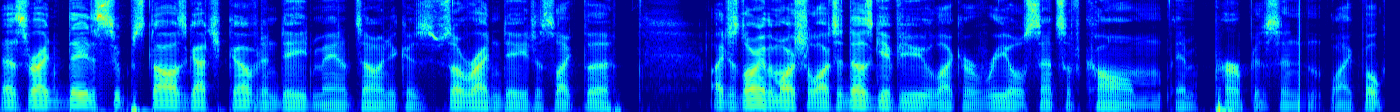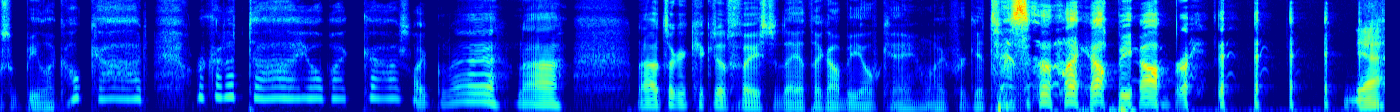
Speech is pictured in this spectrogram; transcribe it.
That's right. Indeed, the superstars got you covered. Indeed, man. I'm telling you, because so right, indeed. It's like the, like just learning the martial arts. It does give you like a real sense of calm and purpose. And like folks would be like, "Oh God, we're gonna die. Oh my gosh!" Like, nah, nah. Nah, I took a kick to the face today. I think I'll be okay. Like, forget this. like, I'll be all right. yeah.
